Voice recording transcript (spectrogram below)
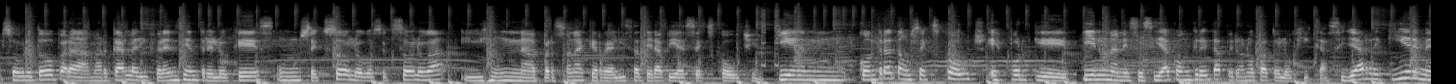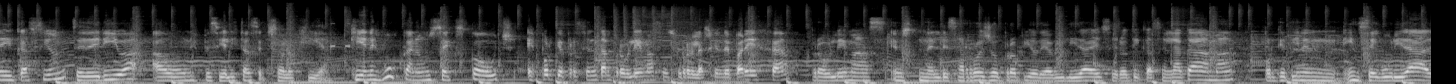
sobre todo para marcar la diferencia entre lo que es un sexólogo, sexóloga y una persona que realiza terapia de sex coaching. Quien contrata a un sex coach es porque tiene una necesidad concreta pero no patológica. Si ya requiere medicación, se deriva a un especialista en sexología. Quienes buscan a un sex coach es porque presentan problemas en su relación de pareja, problemas en el desarrollo propio de habilidades eróticas en la cama, porque tienen inseguridad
